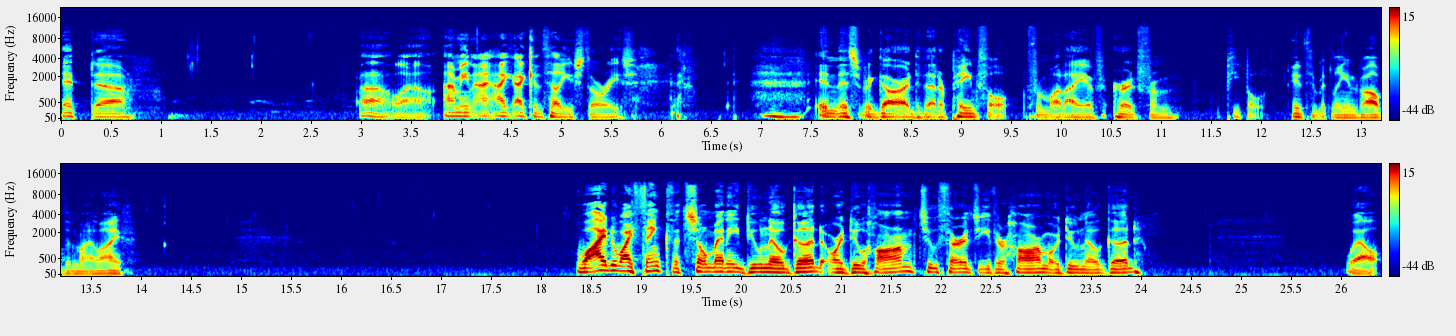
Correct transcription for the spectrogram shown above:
It, uh, oh, well, I mean, I, I, I can tell you stories in this regard that are painful from what I have heard from people intimately involved in my life. Why do I think that so many do no good or do harm? Two thirds either harm or do no good. Well,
